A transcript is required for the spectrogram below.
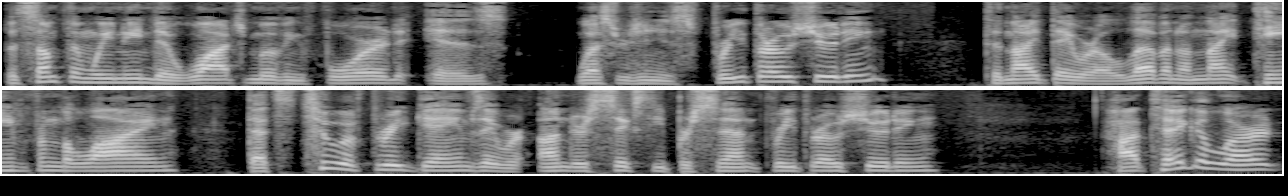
But something we need to watch moving forward is West Virginia's free throw shooting. Tonight they were 11 of 19 from the line. That's two of three games they were under 60% free throw shooting. Hot take alert.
